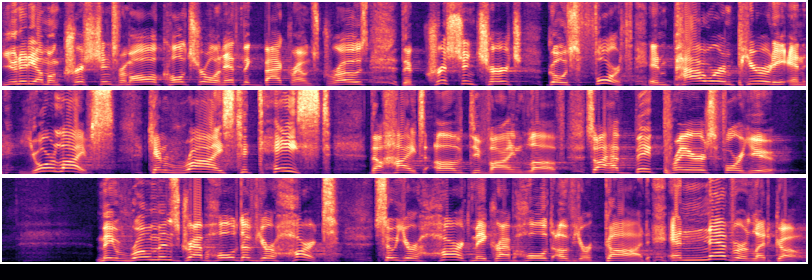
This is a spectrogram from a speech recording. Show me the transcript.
Unity among Christians from all cultural and ethnic backgrounds grows. The Christian church goes forth in power and purity, and your lives can rise to taste the height of divine love. So I have big prayers for you. May Romans grab hold of your heart so your heart may grab hold of your God and never let go.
